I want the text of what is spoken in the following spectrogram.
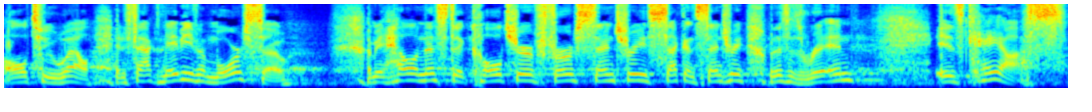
all too well. In fact, maybe even more so. I mean, Hellenistic culture, first century, second century, when this is written, is chaos.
